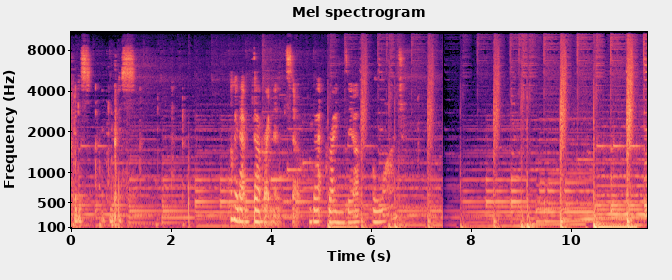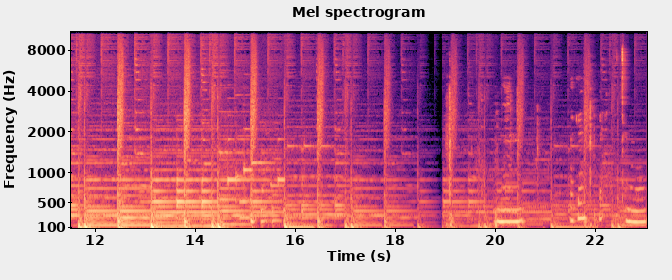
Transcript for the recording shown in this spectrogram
Put this, this. Okay, that, that brightened it, so that brightens it up a lot. Okay. and then we'll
